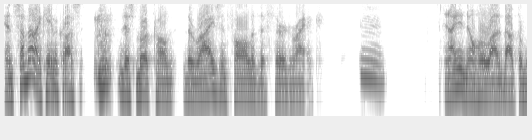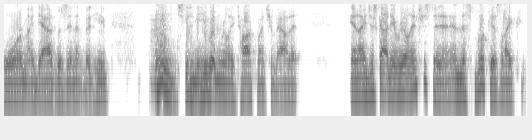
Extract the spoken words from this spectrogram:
And somehow I came across this book called The Rise and Fall of the Third Reich. Mm. And I didn't know a whole lot about the war. My dad was in it, but he excuse me, he wouldn't really talk much about it. And I just got real interested in it. And this book is like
